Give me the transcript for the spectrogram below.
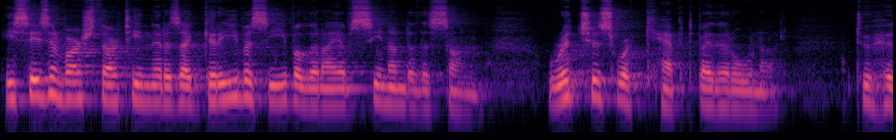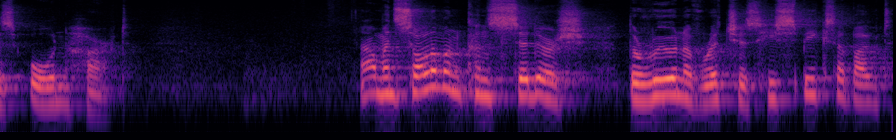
He says in verse 13, There is a grievous evil that I have seen under the sun. Riches were kept by their owner to his own hurt. And when Solomon considers the ruin of riches, he speaks about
